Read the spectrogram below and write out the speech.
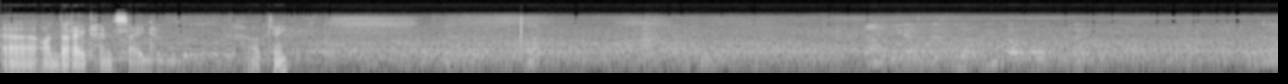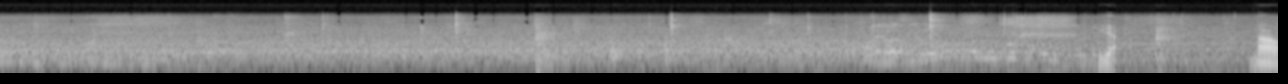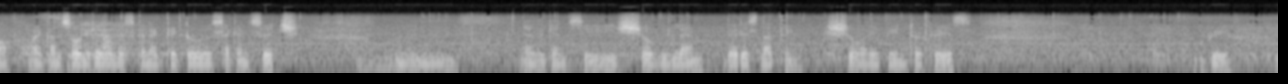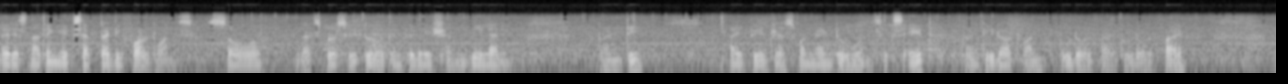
uh, on the right hand side. Okay yeah now my console cable is connected to second switch. Mm, as you can see show VLAN there is nothing. Show IP interface. Brief. There is nothing except the default ones. So let's proceed to the configuration. VLAN 20 IP address 192.168.20.1 255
